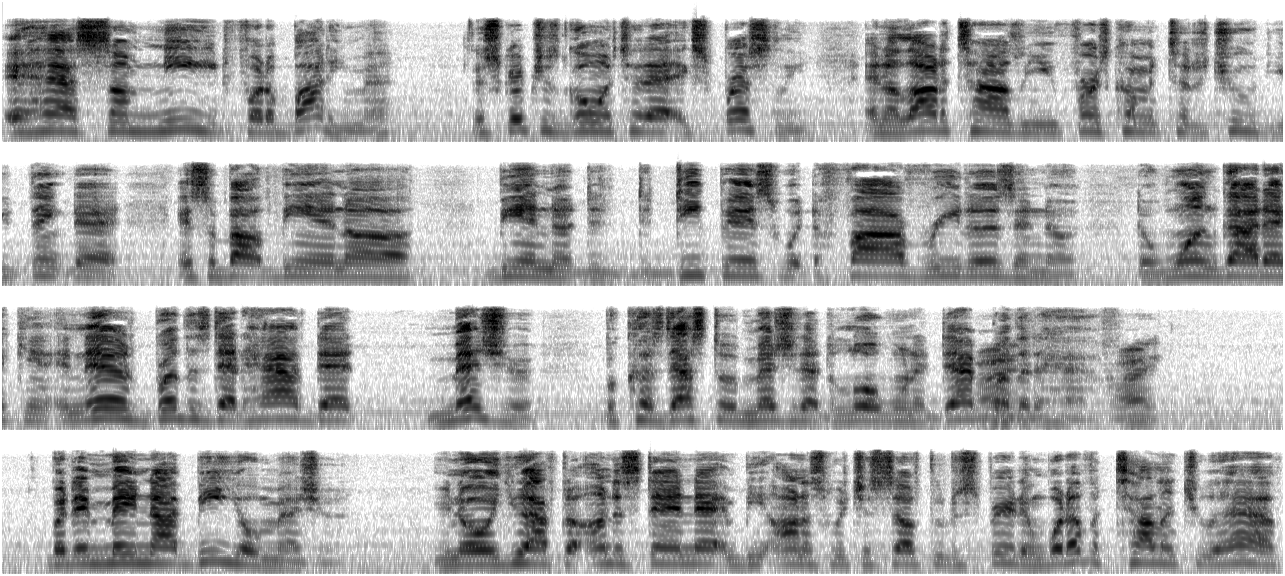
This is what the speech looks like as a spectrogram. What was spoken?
it has some need for the body, man. The scriptures go into that expressly. And a lot of times when you first come into the truth, you think that it's about being uh being the, the, the deepest with the five readers and the, the one guy that can and there's brothers that have that measure because that's the measure that the Lord wanted that Right. brother to have. Right. But it may not be your measure. You know, you have to understand that and be honest with yourself through the spirit. And whatever talent you have,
